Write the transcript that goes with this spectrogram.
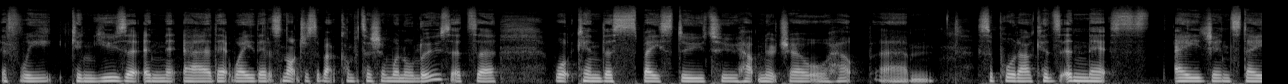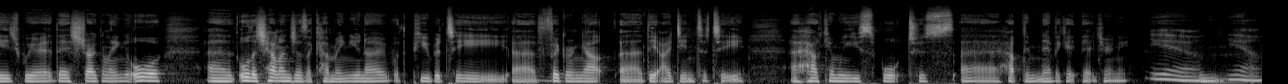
if we can use it in that, uh, that way, that it's not just about competition, win or lose. It's a what can this space do to help nurture or help um, support our kids in that age and stage where they're struggling or uh, all the challenges are coming, you know, with puberty, uh, figuring out uh, their identity. Uh, how can we use sport to uh, help them navigate that journey? Yeah, yeah.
